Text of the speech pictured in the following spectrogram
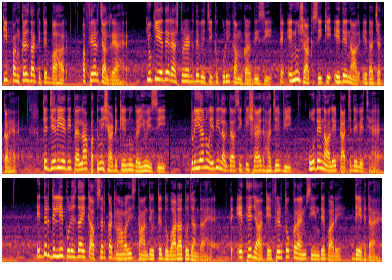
ਕਿ ਪੰਕਜ ਦਾ ਕਿਤੇ ਬਾਹਰ ਅਫੇਅਰ ਚੱਲ ਰਿਹਾ ਹੈ, ਕਿਉਂਕਿ ਇਹਦੇ ਰੈਸਟੋਰੈਂਟ ਦੇ ਵਿੱਚ ਇੱਕ ਕੁੜੀ ਕੰਮ ਕਰਦੀ ਸੀ ਤੇ ਇਹਨੂੰ ਸ਼ੱਕ ਸੀ ਕਿ ਇਹਦੇ ਨਾਲ ਇਹਦਾ ਚੱਕਰ ਹੈ। ਤੇ ਜਿਹੜੀ ਇਹਦੀ ਪਹਿਲਾਂ ਪਤਨੀ ਛੱਡ ਕੇ ਇਹਨੂੰ ਗਈ ਹੋਈ ਸੀ, ਪ੍ਰਿਆ ਨੂੰ ਇਹ ਵੀ ਲੱਗਦਾ ਸੀ ਕਿ ਸ਼ਾਇਦ ਹਜੇ ਵੀ ਉਹਦੇ ਨਾਲ ਇਹ ਟੱਚ ਦੇ ਵਿੱਚ ਹੈ। ਇੱਧਰ ਦਿੱਲੀ ਪੁਲਿਸ ਦਾ ਇੱਕ ਅਫਸਰ ਘਟਨਾ ਵਾਲੀ ਸਥਾਨ ਦੇ ਉੱਤੇ ਦੁਬਾਰਾ ਤੋਂ ਜਾਂਦਾ ਹੈ। ਤੇ ਇੱਥੇ ਜਾ ਕੇ ਫਿਰ ਤੋਂ ਕ੍ਰਾਈਮ ਸੀਨ ਦੇ ਬਾਰੇ ਦੇਖਦਾ ਹੈ।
